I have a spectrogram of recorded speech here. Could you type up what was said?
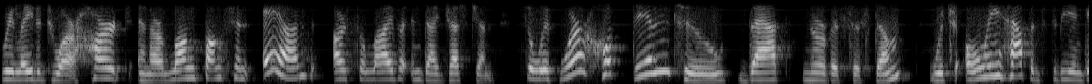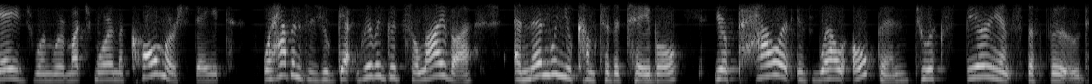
related to our heart and our lung function, and our saliva and digestion. So if we're hooked into that nervous system, which only happens to be engaged when we're much more in the calmer state, what happens is you get really good saliva. And then when you come to the table, your palate is well open to experience the food.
